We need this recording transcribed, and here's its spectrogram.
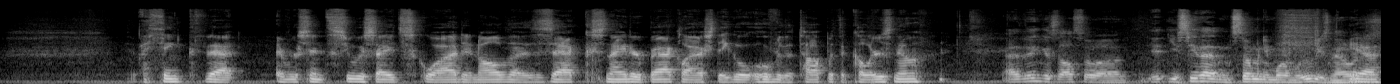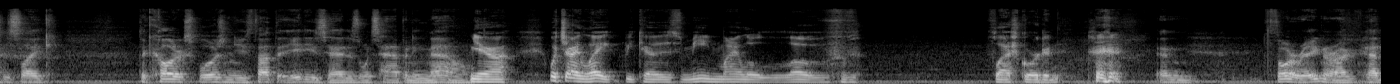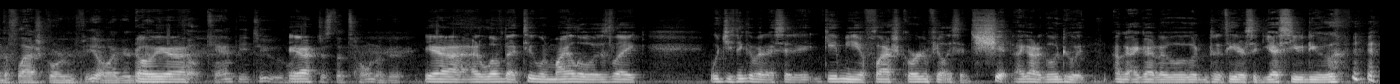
I think that ever since Suicide Squad and all the Zack Snyder backlash, they go over the top with the colors now. I think it's also uh, you, you see that in so many more movies now. It's, Yeah. it's like the color explosion you thought the '80s had is what's happening now. Yeah, which I like because me and Milo love Flash Gordon. And Thor Ragnarok had the Flash Gordon feel. Like it, Oh, it yeah. felt campy too. Like, Yeah. just the tone of it. Yeah, I love that too. When Milo was like, "What'd you think of it?" I said, "It gave me a Flash Gordon feel." He said, "Shit, I gotta go to it. I I gotta go to the theater." I said, "Yes, you do."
